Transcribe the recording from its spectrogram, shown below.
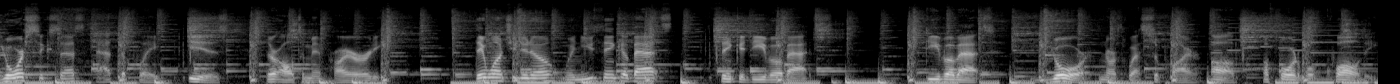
Your success at the plate is their ultimate priority. They want you to know when you think of bats, think of Devo Bats. Devo Bats, your Northwest supplier of affordable quality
